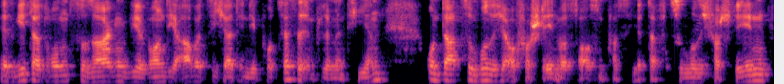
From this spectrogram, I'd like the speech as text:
es geht darum zu sagen, wir wollen die Arbeitssicherheit in die Prozesse implementieren. Und dazu muss ich auch verstehen, was draußen passiert. Dazu muss ich verstehen,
